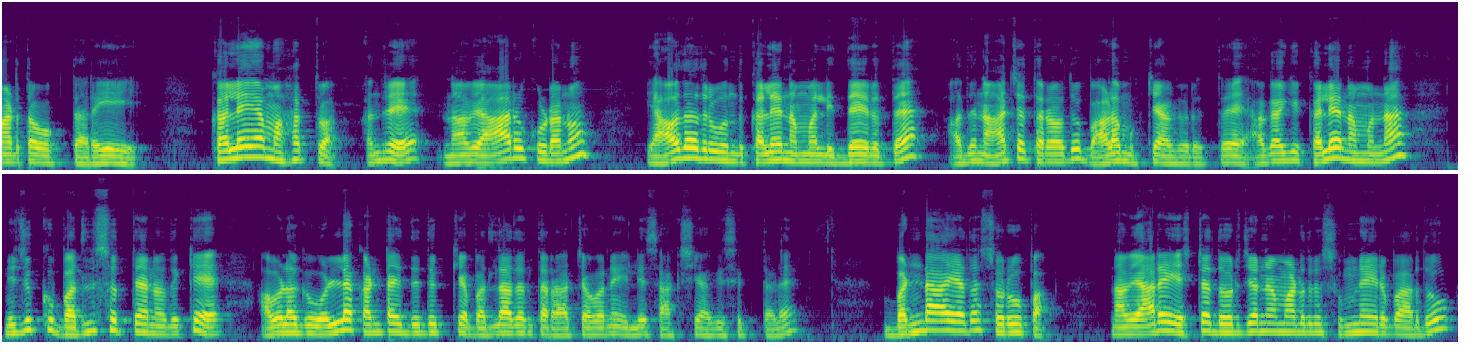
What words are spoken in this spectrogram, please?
ಮಾಡ್ತಾ ಹೋಗ್ತಾರೆ. ಕಲೆಯ ಮಹತ್ವ. ಅಂದರೆ ನಾವು ಯಾರು ಕೂಡ ಯಾವುದಾದ್ರೂ ಒಂದು ಕಲೆ ನಮ್ಮಲ್ಲಿ ಇದ್ದೇ ಇರುತ್ತೆ, ಅದನ್ನು ಆಚೆ ತರೋದು ಭಾಳ ಮುಖ್ಯ ಆಗಿರುತ್ತೆ. ಹಾಗಾಗಿ ಕಲೆ ನಮ್ಮನ್ನು ನಿಜಕ್ಕೂ ಬದಲಿಸುತ್ತೆ ಅನ್ನೋದಕ್ಕೆ ಅವಳಿಗೆ ಒಳ್ಳೆ ಕಂಠ ಇದ್ದಿದ್ದಕ್ಕೆ ಬದಲಾದಂಥ ರಾಜವನ್ನೇ ಇಲ್ಲಿ ಸಾಕ್ಷಿಯಾಗಿ ಸಿಗ್ತಾಳೆ. ಬಂಡಾಯದ ಸ್ವರೂಪ. ನಾವು ಯಾರೇ ಎಷ್ಟೇ ದೌರ್ಜನ್ಯ ಮಾಡಿದ್ರೂ ಸುಮ್ಮನೆ ಇರಬಾರ್ದು.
